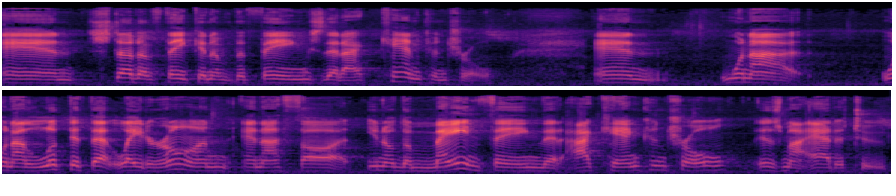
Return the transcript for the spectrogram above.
and instead of thinking of the things that I can control. And when I when I looked at that later on, and I thought, you know, the main thing that I can control is my attitude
